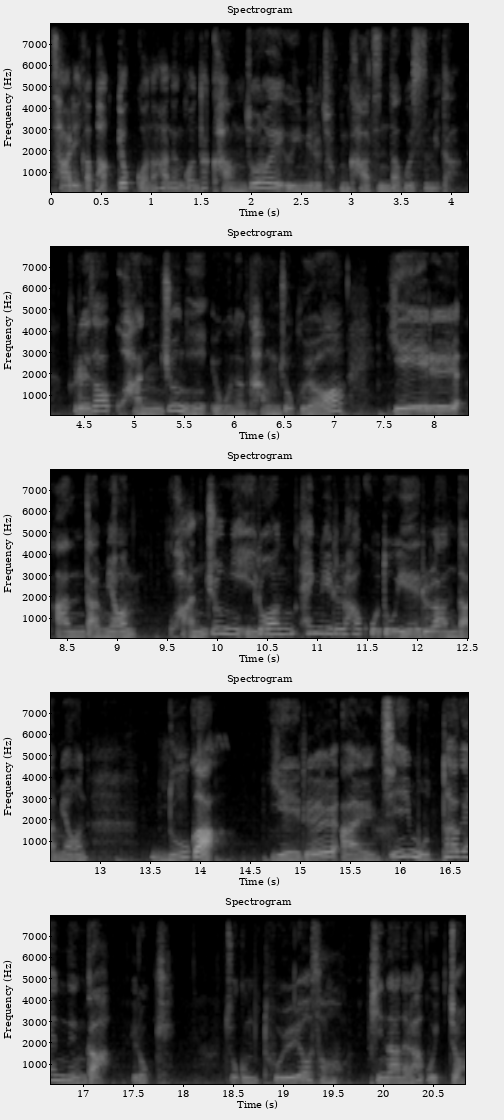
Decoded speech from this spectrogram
자리가 바뀌었거나 하는 건 다 강조의 의미를 조금 가진다고 했습니다. 그래서 관중이 요거는 강조고요. 예를 안다면 관중이 이런 행위를 하고도 예를 안다면 누가 예를 알지 못하겠는가 이렇게 조금 돌려서 비난을 하고 있죠.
